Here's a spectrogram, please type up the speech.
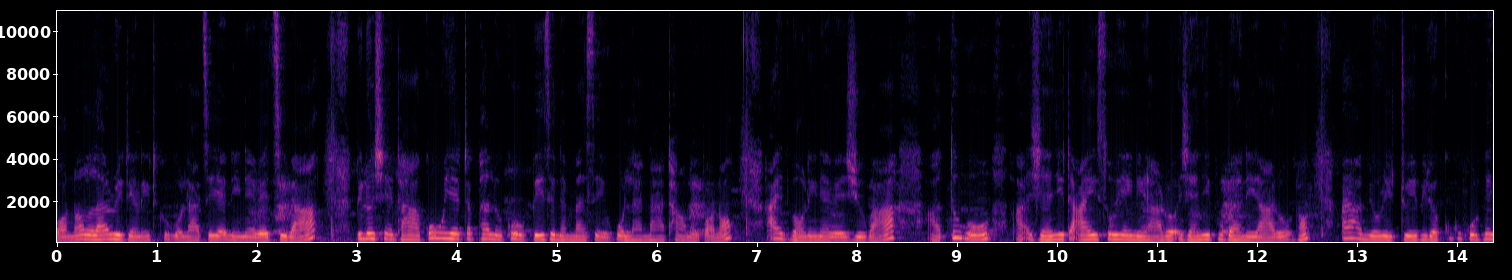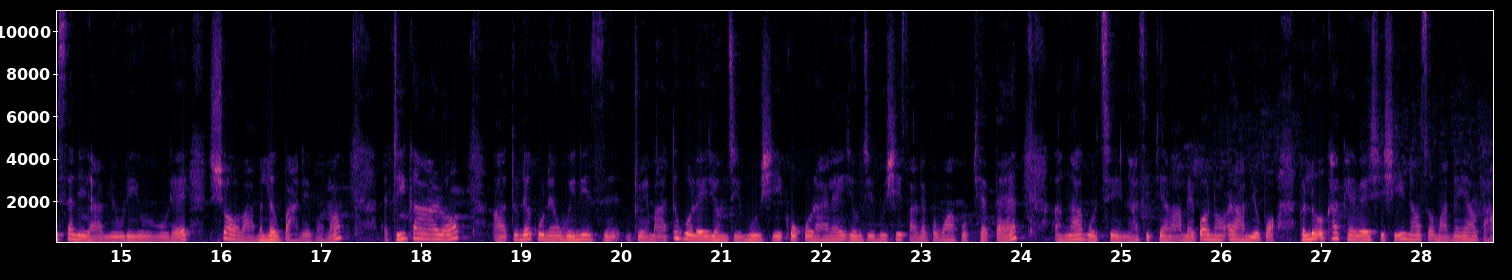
ပေါ့နော် love reading လေးတစ်ခုကိုလာကြည့်တဲ့အနေနဲ့ပဲကြည့်ပါပြီးလို့ရှရင်ဒါကကိုယ့်ရဲ့တစ်ဖက်လူကိုယ့်ကိုပေးစင်တဲ့ message ကိုကိုယ်လာနာထောင်နေပေါ့နော်အဲ့ဒီသဘောလေးနဲ့ပဲယူပါအာသူ့ကိုအာအရန်ကြီးတအားကြီးစိုးရိမ်နေတာတို့အရန်ကြီးပူပန်နေတာတို့နော်အဲ့ဒါမျိုးတွေတွေးပြီးတော့ကိုကိုကိုနှိမ့်ဆက်နေတာမျိုးလေးကိုလည်းရှော့ပါမလုပ်ပါနဲ့ပေါ့နော်အဓိကကတော့အာသူနဲ့ကိုယ်နဲ့ဝင်းနေစဉ်အတွင်းမှာသူ့ကိုလည်းယုံကြည်မှုရှိကိုကိုယ်တိုင်လည်းယုံကြည်မှုရှိစွာနဲ့ဘဝကိုဖြတ်တန်းအာငါ့ကိုချစ်ရင်ငါစီပြန်လာမယ်ပေါ့နော်အဲ့ဒါမျိုးပေါ့ဘလို့အခက်ခဲပဲရှိရှိနောက်ဆုံးမှနှစ်ယောက်တာ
